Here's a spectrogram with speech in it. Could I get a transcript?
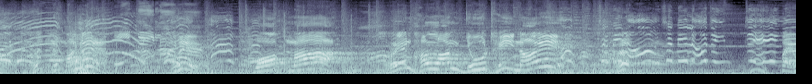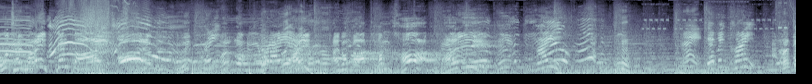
อเฮ้ยมันนี่เฮ้ยบอกมาเหรียญพลังอยู่ที่ไหน ฉันไม่รู้ ฉันไม่รู้จริงไม่รู้ใช่ไหมยังตายโอ้ยเฮ้ยเฮ้ยอะไรใครใครบังอาจทำข้าใครใครเฮ้ยแกเป็นใครรังแก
